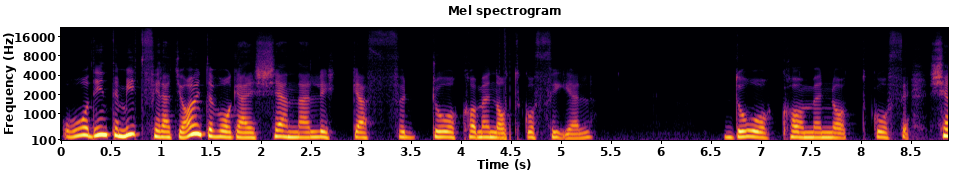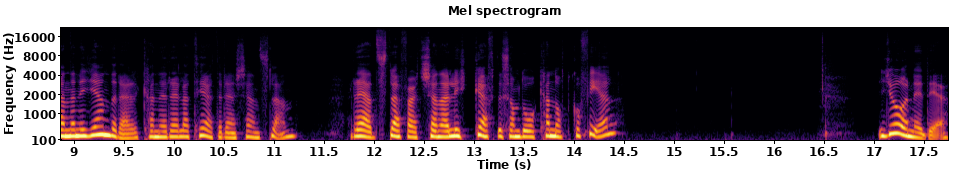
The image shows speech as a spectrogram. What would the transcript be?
Åh, det är inte mitt fel att jag inte vågar känna lycka för då kommer något gå fel. Då kommer något gå fel. Känner ni igen det där? Kan ni relatera till den känslan? Rädsla för att känna lycka eftersom då kan något gå fel? Gör ni det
